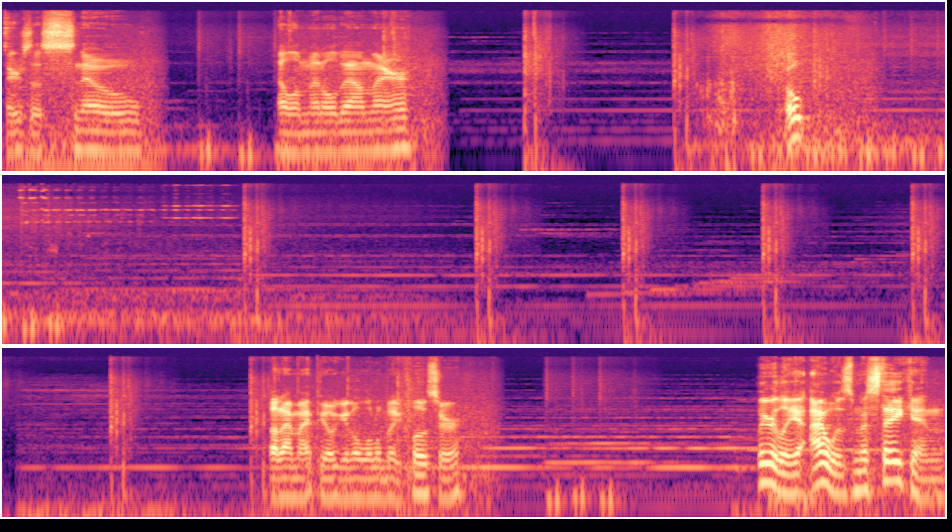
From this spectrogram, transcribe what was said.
There's a snow elemental down there. Oh. I might be able to get a little bit closer. Clearly, I was mistaken.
